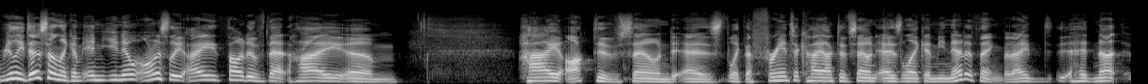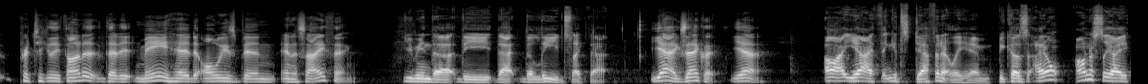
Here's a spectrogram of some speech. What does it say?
really does sound like him. And you know, honestly, I thought of that high um high octave sound as like the frantic high octave sound as like a Mineta thing, but I d- had not particularly thought it, that it may had always been an Asai thing. You mean the the that the leads like that? Yeah, exactly. Yeah. Oh yeah, I think it's definitely him because I don't honestly. I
